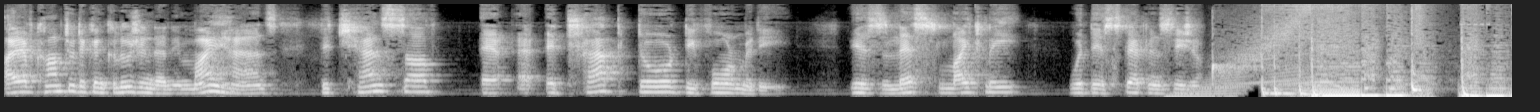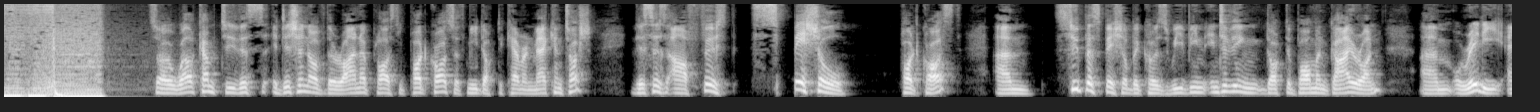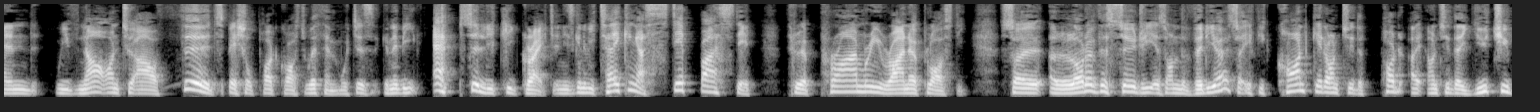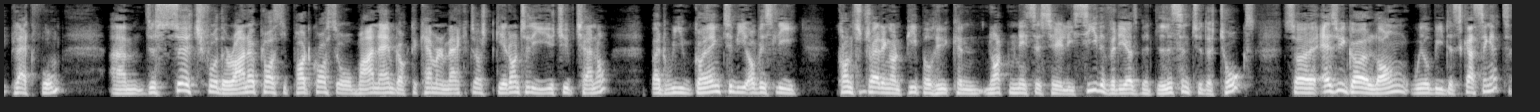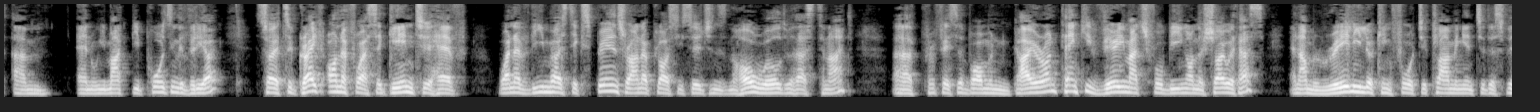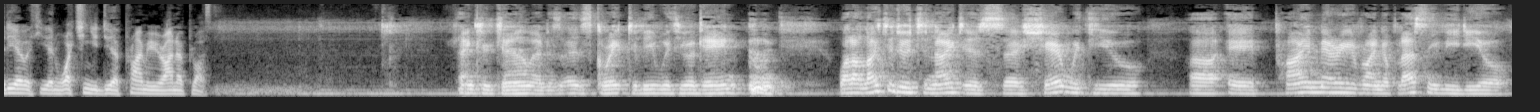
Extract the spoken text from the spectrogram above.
I have come to the conclusion that in my hands, the chance of a, a, a trapdoor deformity is less likely with this step incision. So, welcome to this edition of the Rhinoplasty podcast with me, Dr. Cameron McIntosh. This is our first special podcast. Um, super special because we've been interviewing Dr. Bahman Guyuron um, already, and we've now on to our third special podcast with him, which is going to be absolutely great. And he's going to be taking us step by step through a primary rhinoplasty. So a lot of the surgery is on the video. So if you can't get onto the pod, uh, onto the YouTube platform, um, just search for the Rhinoplasty podcast or my name, Dr. Cameron McIntosh, get onto the YouTube channel. But we're going to be obviously concentrating on people who can not necessarily see the videos, but listen to the talks. So as we go along, we'll be discussing it um, and we might be pausing the video. So it's a great honor for us again to have one of the most experienced rhinoplasty surgeons in the whole world with us tonight, uh, Professor Bahman Guyuron. Thank you very much for being on the show with us. And I'm really looking forward to climbing into this video with you and watching you do a primary rhinoplasty. Thank you, Cam. It is, it's great to be with you again. what I'd like to do tonight is uh, share with you uh, a primary rhinoplasty video.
